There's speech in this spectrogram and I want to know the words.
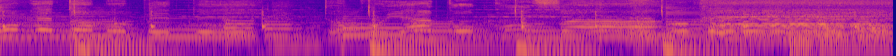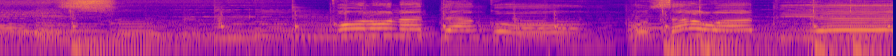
Ongeto mopepe tokoya kokufa. Kolo na ntango oza ye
